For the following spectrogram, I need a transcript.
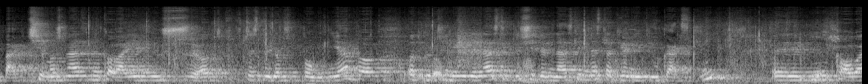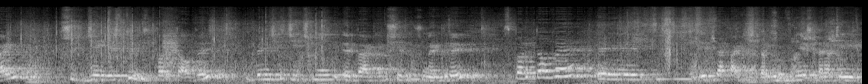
bawić się można z Mikołajem już od wczesnego przedpołudnia, bo od godziny 11 do 17 na stadionie piłkarskim y, Mikołaj przyjdzie jest tryb sportowy i będzie z dziećmi bawił się różne gry sportowe y, i zapali się tam również, raczej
